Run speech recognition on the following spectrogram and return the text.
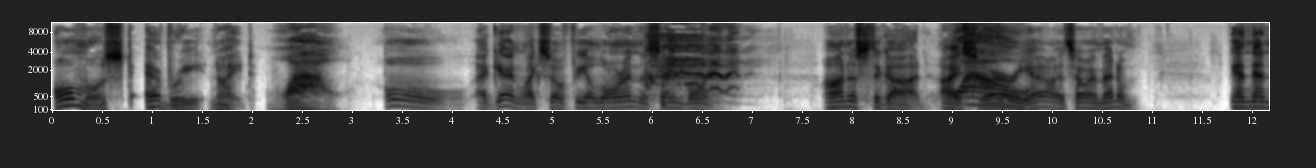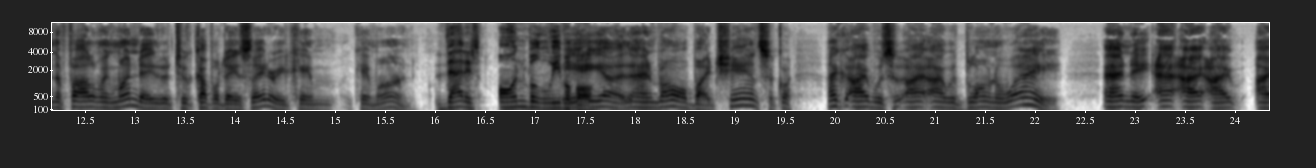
almost every night. Wow. Oh, again, like Sophia Loren, the same boy. Honest to God, I Wow. swear. Yeah, that's how I met him. And then the following Monday, the two couple days later, he came came on. That is unbelievable. Yeah, and all by chance, of course. I, I was I, I was blown away, and I, I I I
